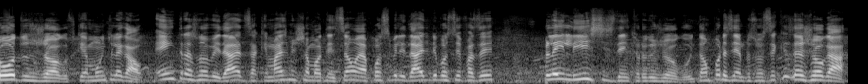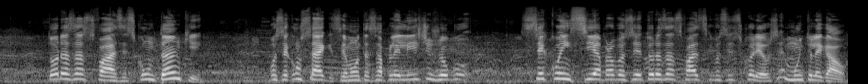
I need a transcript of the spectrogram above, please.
todos os jogos, que é muito legal. Entre as novidades, a que mais me chamou a atenção é a possibilidade de você fazer playlists dentro do jogo. Então, por exemplo, se você quiser jogar todas as fases com tanque, você consegue. Você monta essa playlist e o jogo sequencia para você todas as fases que você escolheu. Isso é muito legal.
